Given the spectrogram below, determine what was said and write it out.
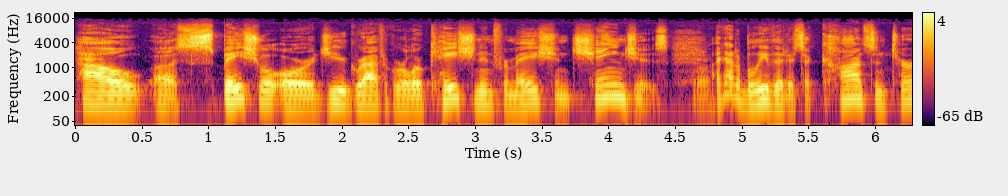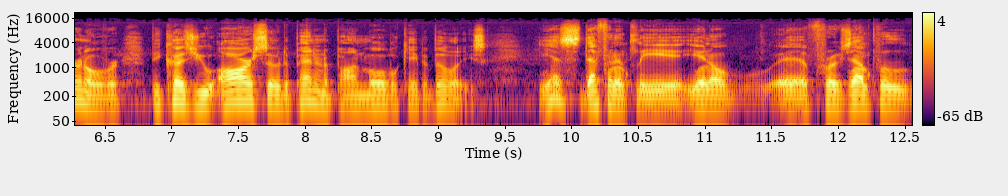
how uh, spatial or geographic or location information changes. I got to believe that it's a constant turnover because you are so dependent upon mobile capabilities. Yes, definitely. You know, uh, for example,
